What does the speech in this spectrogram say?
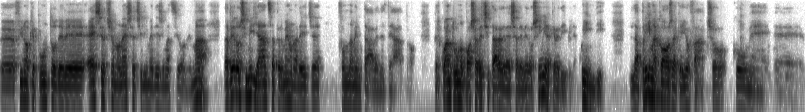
eh, fino a che punto deve esserci o non esserci l'immedesimazione, ma la verosimiglianza per me è una legge fondamentale del teatro. Per quanto uno possa recitare deve essere verosimile e credibile. Quindi la prima cosa che io faccio come, eh,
